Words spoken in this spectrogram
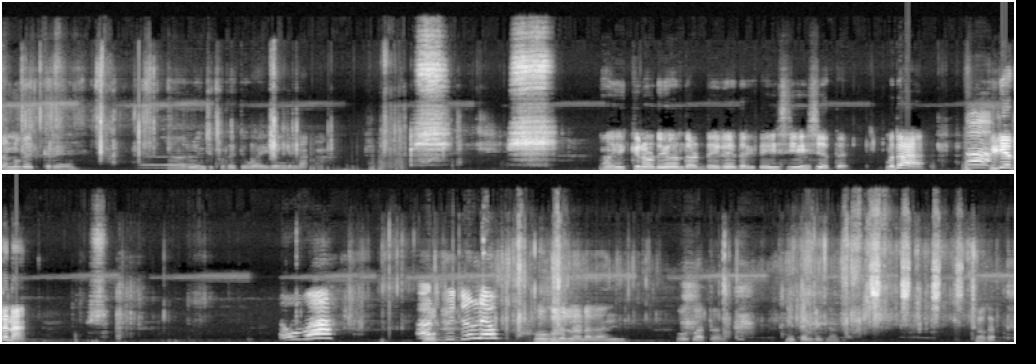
ಸಣ್ಣದೈತೆ ಕರೆ. ಯಾರು ಅಂಜಿಕ್ ಬರ್ತೈತಿ ಹೂವ ಹಿಡಿಯಂಗಿಲ್ಲ. ಹಾಂ ಇಕ್ಕಿ ನೋಡಿ ಒಂದು ದೊಡ್ಡ ಧೈರ್ಯ ಇದ್ದಾರೈತೆ ಈಸಿ ಈಸಿ ಅತ್ತೆ. ಮುದ ಹಿಡಿಯೋದನ್ನ ಅದನ್ನ. ಹೋಗುದಿಲ್ಲ ನೋಡದ ಹೋಗತ್ತ ನಿಂತ ಬಿಟ್ಟಿದ್ ನಾನು ಹೋಗತ್ತೆ.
